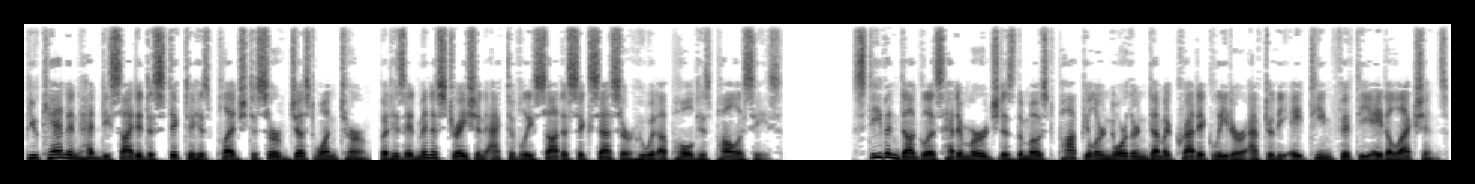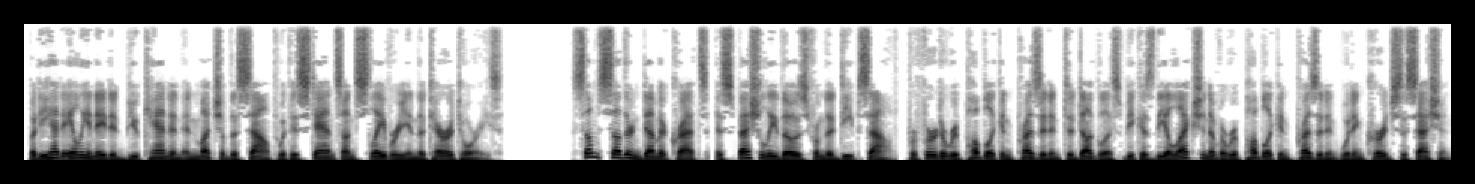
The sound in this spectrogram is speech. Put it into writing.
Buchanan had decided to stick to his pledge to serve just one term, but his administration actively sought a successor who would uphold his policies. Stephen Douglas had emerged as the most popular Northern Democratic leader after the 1858 elections, but he had alienated Buchanan and much of the South with his stance on slavery in the territories. Some Southern Democrats, especially those from the Deep South, preferred a Republican president to Douglas because the election of a Republican president would encourage secession.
